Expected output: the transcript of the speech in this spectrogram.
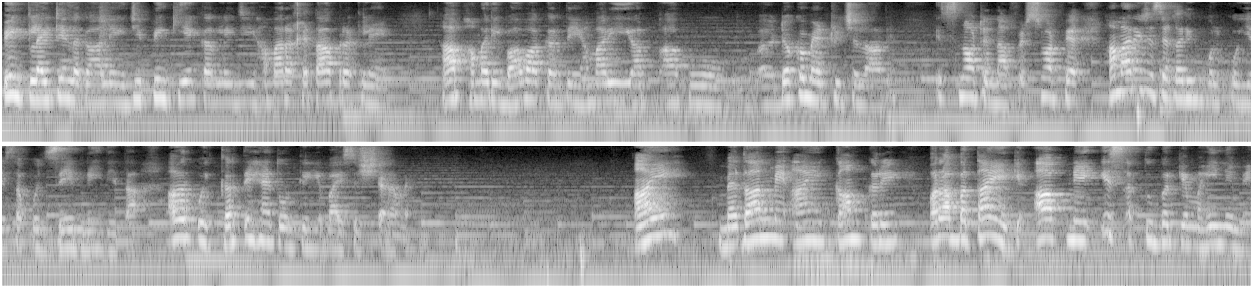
पिंक लाइटें लगा लें, जी पिंक ये कर लें, जी हमारा खिताब रख लें। आप हमारी वाह वाह कर दें, हमारी आप आप वो डॉक्यूमेंट्री चला दें। It's not enough it's not fair हमारे जैसे गरीब मुल्क को ये सब कुछ जेब नहीं देता। अगर कोई करते हैं तो उनके लिए बायस शर्म है। आए, मैदान में आए, काम करें और आप बताएँ कि आपने इस अक्टूबर के महीने में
